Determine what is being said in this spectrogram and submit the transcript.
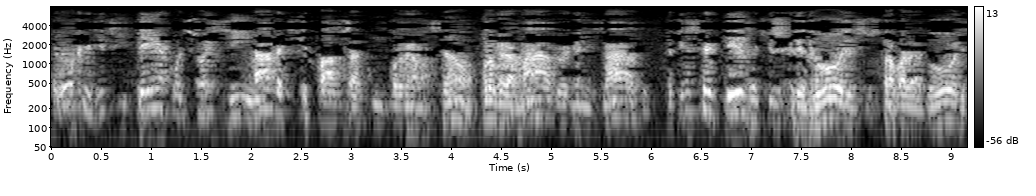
Eu acredito que tenha condições sim, nada que se faça com programação, programado, organizado. Eu tenho certeza que os credores, os trabalhadores,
